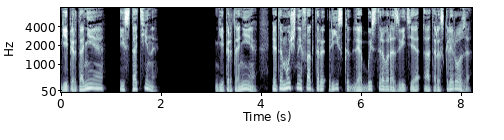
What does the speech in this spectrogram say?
Гипертония и статины. Гипертония — это мощный фактор риска для быстрого развития атеросклероза,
